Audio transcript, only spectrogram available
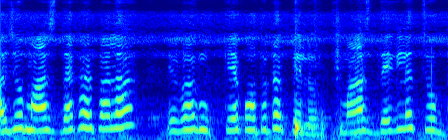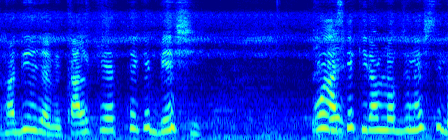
আজও মাছ দেখার পালা এবং কে কতটা পেল। মাছ দেখলে চোখ ধাঁধিয়ে যাবে কালকের থেকে বেশি। ও আজকে কিরাম লোকজন এসেছিল?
